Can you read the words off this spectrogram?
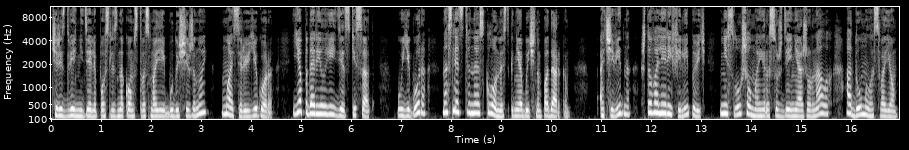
Через две недели после знакомства с моей будущей женой, матерью Егора, я подарил ей детский сад. У Егора наследственная склонность к необычным подаркам. Очевидно, что Валерий Филиппович не слушал мои рассуждения о журналах, а думал о своем.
